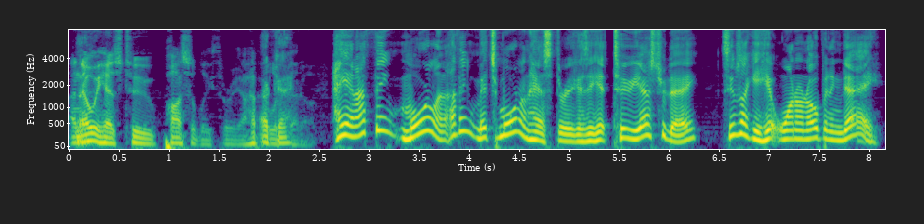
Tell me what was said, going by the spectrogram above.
I know he has two, possibly three. I have to okay. look that up. Hey, and I think Moreland. I think Mitch Moreland has three because he hit two yesterday. Seems like he hit one on opening day.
